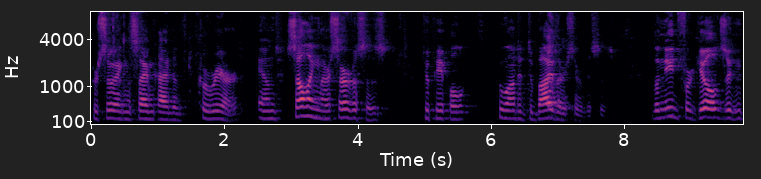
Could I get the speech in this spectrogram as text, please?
pursuing the same kind of career, and selling their services to people who wanted to buy their services. The need for guilds in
